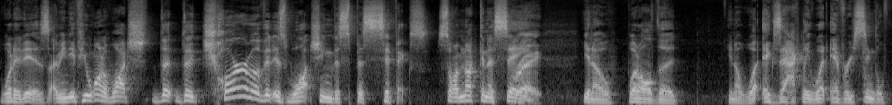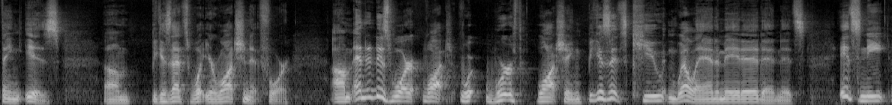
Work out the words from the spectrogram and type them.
what it is. I mean, if you want to watch the the charm of it is watching the specifics. So I'm not going to say, Right. you know, what all the, you know, what exactly what every single thing is, um, because that's what you're watching it for. Um, and it is watch wor- worth watching because it's cute and well animated and it's it's neat.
